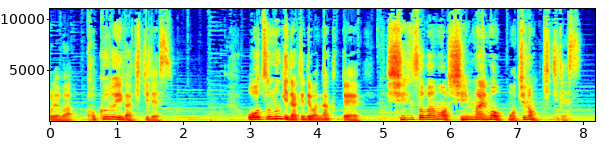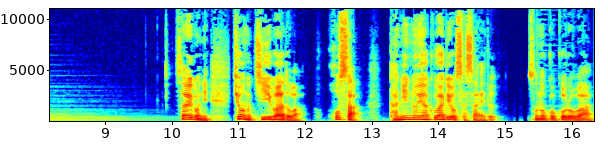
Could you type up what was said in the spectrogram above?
これは穀類が基地です。オーツ麦だけではなくて、新蕎麦も新米ももちろん基地です。最後に、今日のキーワードは、補佐、他人の役割を支える。その心は、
